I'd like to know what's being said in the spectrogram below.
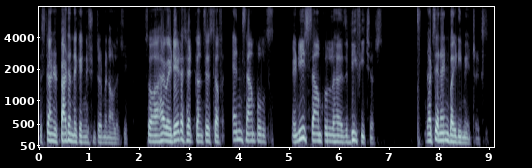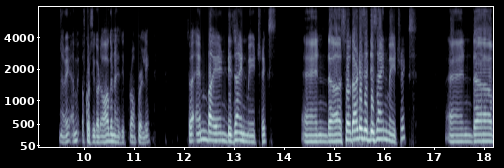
The standard pattern recognition terminology. So I have a data set consists of n samples, and each sample has d features. That's an n by d matrix. All right. I mean, of course, you got to organize it properly. So m by n design matrix, and uh, so that is a design matrix, and uh,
